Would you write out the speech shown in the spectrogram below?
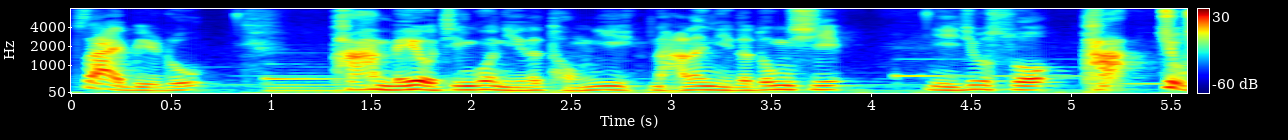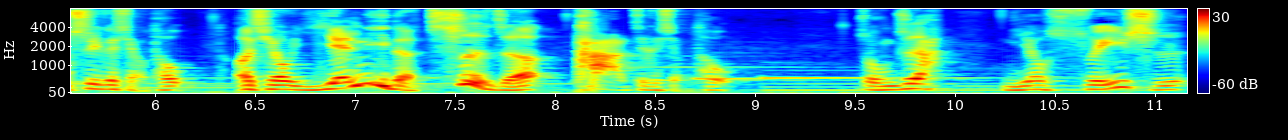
再比如，他还没有经过你的同意拿了你的东西，你就说他就是一个小偷，而且要严厉的斥责他这个小偷。总之啊，你要随时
